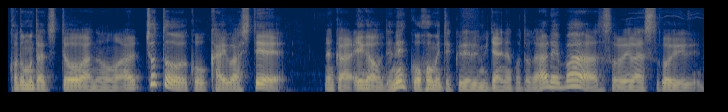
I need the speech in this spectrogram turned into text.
子供たちと、あの、あちょっとこう会話して、なんか笑顔でね、こう褒めてくれるみたいなことがあれば、それはすごい、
